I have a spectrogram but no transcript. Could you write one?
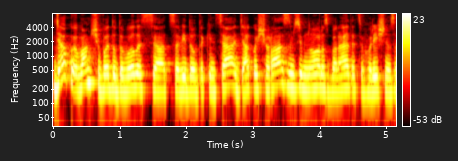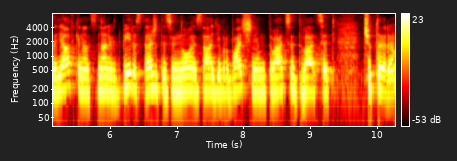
Дякую вам, що ви додивилися це відео до кінця. Дякую, що разом зі мною розберете цьогорічні заявки на національний відбір і стежите зі мною за Євробаченням 2024.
